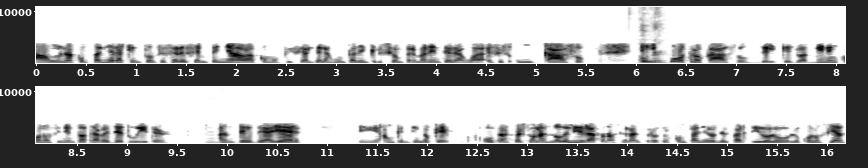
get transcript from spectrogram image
a una compañera que entonces se desempeñaba como oficial de la Junta de Inscripción Permanente de Aguada. Ese es un caso. El otro caso del que yo advine en conocimiento a través de Twitter antes de ayer eh, aunque entiendo que otras personas, no del liderato nacional, pero otros compañeros del partido lo, conocían,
